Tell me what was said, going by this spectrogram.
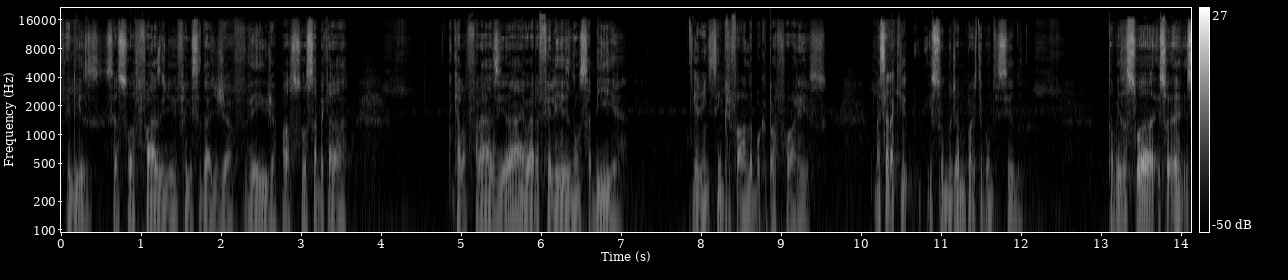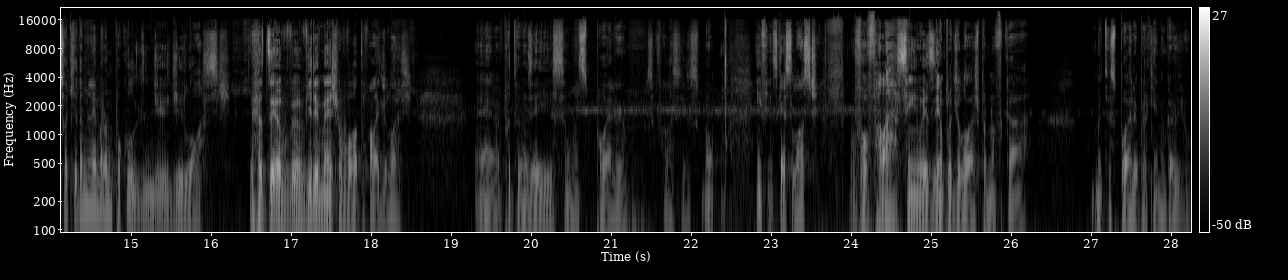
feliz? Se a sua fase de felicidade já veio, já passou? Sabe aquela aquela frase, ah, eu era feliz, não sabia? E a gente sempre fala da boca para fora isso. Mas será que isso já não pode ter acontecido? Talvez a sua. Isso, isso aqui tá me lembrando um pouco de, de Lost. Eu, eu, eu vira e mexe, eu volto a falar de Lost. É, puta, mas aí isso é um spoiler se eu falasse isso. Bom, enfim, esquece Lost. Vou falar sem o exemplo de Lost para não ficar muito spoiler para quem nunca viu.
